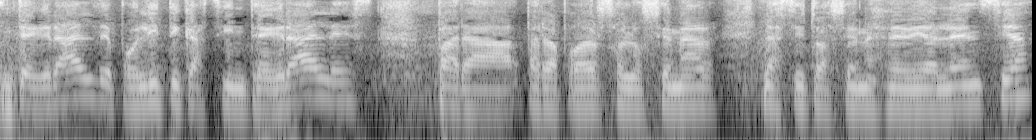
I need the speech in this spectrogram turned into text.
integral, de políticas integrales para, para poder solucionar las situaciones de violencia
